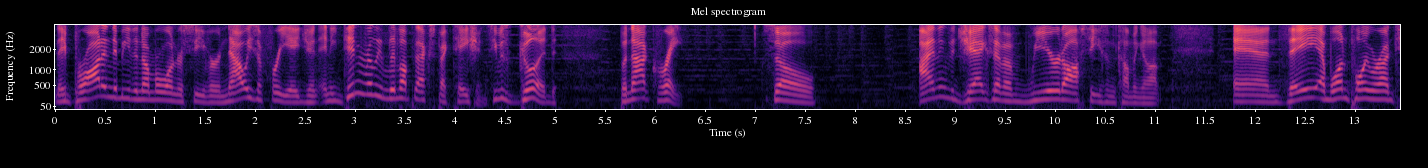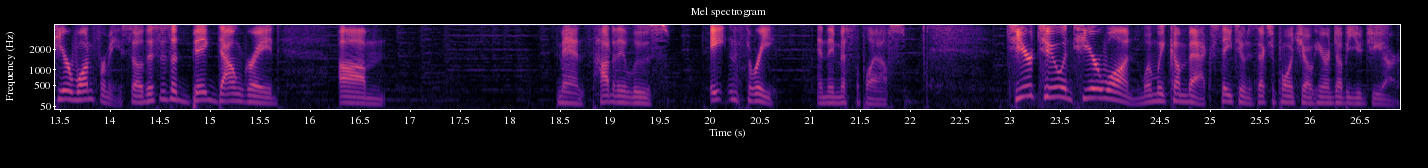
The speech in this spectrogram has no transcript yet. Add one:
they brought in to be the number one receiver. Now he's a free agent, and he didn't really live up to expectations. He was good, but not great. So I think the Jags have a weird offseason coming up. And they, at one point, were on tier one for me. So this is a big downgrade. Um, man, how do they lose? Eight and three, and they missed the playoffs. Tier two and tier one when we come back. Stay tuned. It's Extra Point Show here on WGR.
